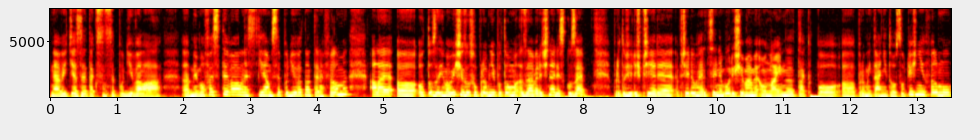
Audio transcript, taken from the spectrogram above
na vítěze, tak jsem se podívala eh, mimo festival, nestíhám se podívat na ten film, ale eh, o to zajímavější jsou pro mě potom závěrečné diskuze, protože když přijede, přijedou herci nebo když je máme online, tak po promítání toho soutěžního filmu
